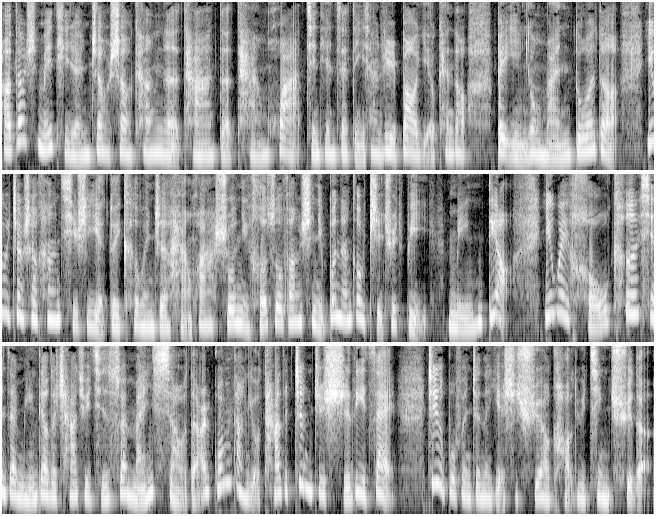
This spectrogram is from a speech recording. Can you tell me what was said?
好，倒是媒体人赵少康呢，他的谈话今天在《等一下日报》也有看到被引用蛮多的，因为赵少康其实也对柯文哲喊话，说你合作方式你不能够只去比民调，因为侯柯现在民调的差距其实算蛮小的，而国民党有他的政治实力在，这个部分真的也是需要考虑进去的。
